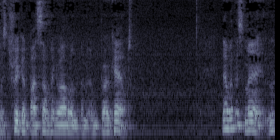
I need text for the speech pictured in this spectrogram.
was triggered by something or other and, and, and broke out. Now with this man,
